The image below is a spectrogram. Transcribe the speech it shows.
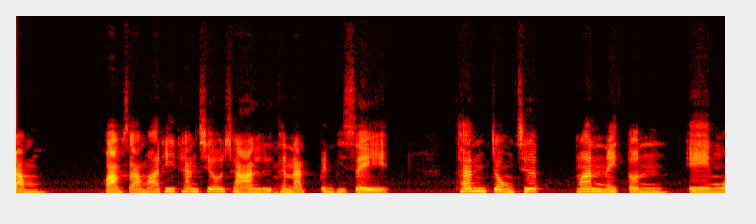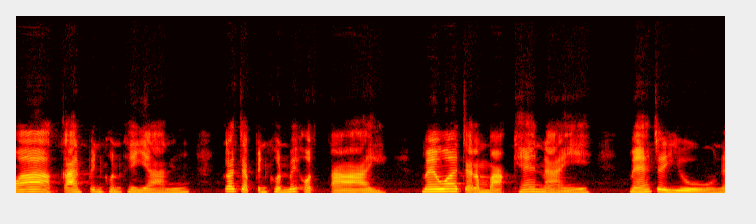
ามความสามารถที่ท่านเชี่ยวชาญหรือถนัดเป็นพิเศษ ท่านจงเชื่อมั่นในตนเองว่าการเป็นคนขยัน ก็จะเป็นคนไม่อดตาย ไม่ว่าจะลำบากแค่ไหน แม้จะอยู่ใน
